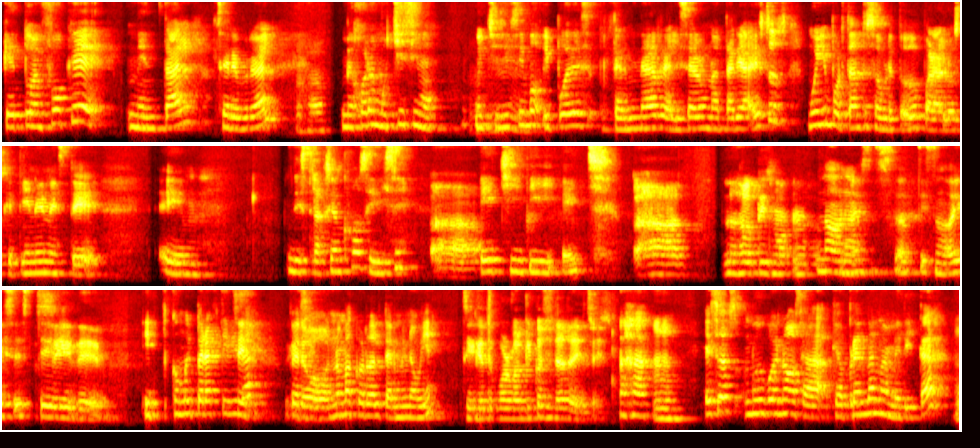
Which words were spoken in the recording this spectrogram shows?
que tu enfoque mental, cerebral, mejora muchísimo, muchísimo mm. y puedes terminar de realizar una tarea. Esto es muy importante sobre todo para los que tienen este em, distracción, ¿cómo se dice? Uh, ah. HEDH. Ah, no es autismo. No, no, es autismo, es este... Sí, de... Y como hiperactividad, pero no me acuerdo el término bien. Sí, que por cualquier cosita te dices. Ajá. Eso es muy bueno, o sea, que aprendan a meditar,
